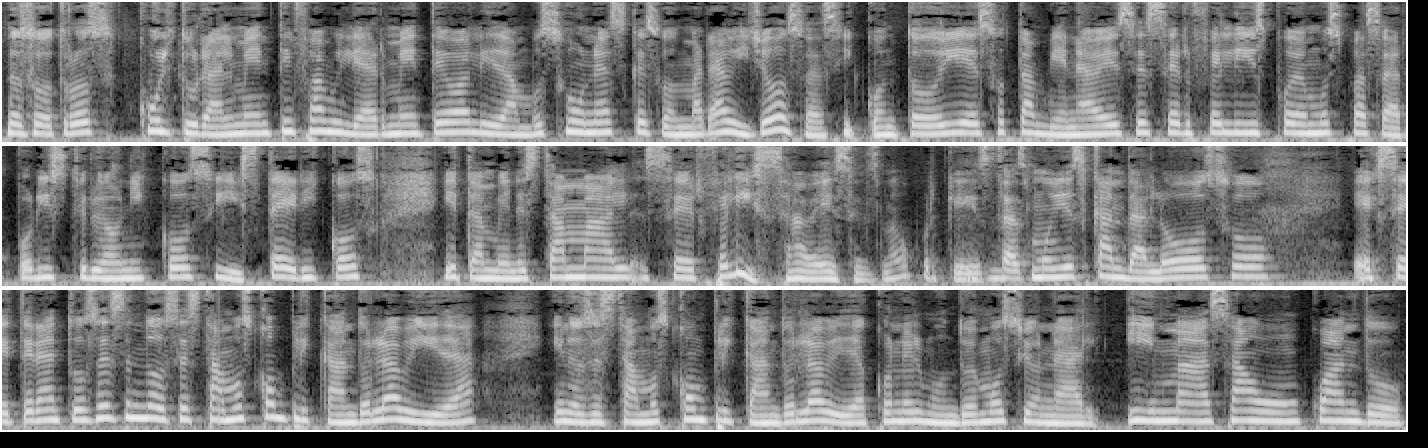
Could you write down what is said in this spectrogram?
nosotros culturalmente y familiarmente validamos unas que son maravillosas y con todo y eso también a veces ser feliz podemos pasar por histriónicos y histéricos y también está mal ser feliz a veces, ¿no? Porque estás muy escandaloso, etcétera. Entonces nos estamos complicando la vida y nos estamos complicando la vida con el mundo emocional y más aún cuando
